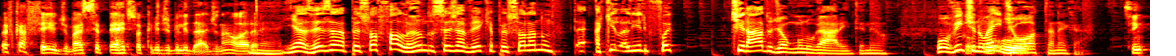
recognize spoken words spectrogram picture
vai ficar feio demais, você perde sua credibilidade na hora. É, E às vezes a pessoa falando, você já vê que a pessoa ela não. Aquilo ali ele foi tirado de algum lugar, entendeu? O ouvinte não é O- o- idiota, né, cara? Sim.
